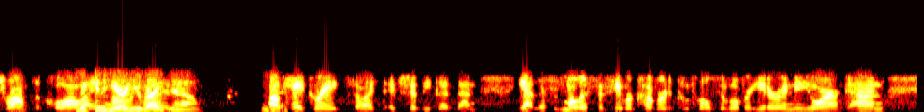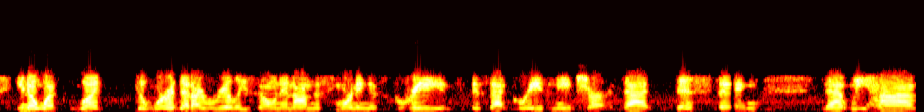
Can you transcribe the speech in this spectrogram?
drop the call. We can hear you right now. Okay, okay great. So I, it should be good then. Yeah, this is Melissa C., recovered compulsive overeater in New York, and you know what? What the word that I really zone in on this morning is grave, is that grave nature, that this thing that we have,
